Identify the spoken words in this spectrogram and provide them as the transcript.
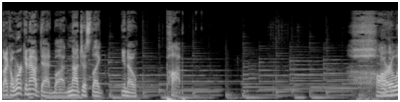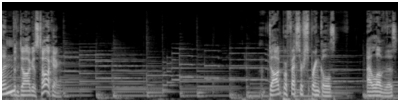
Like a working out dad bod, not just like, you know, pop. Oh, Harlan? The dog is talking. Dog Professor Sprinkles. I love this.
